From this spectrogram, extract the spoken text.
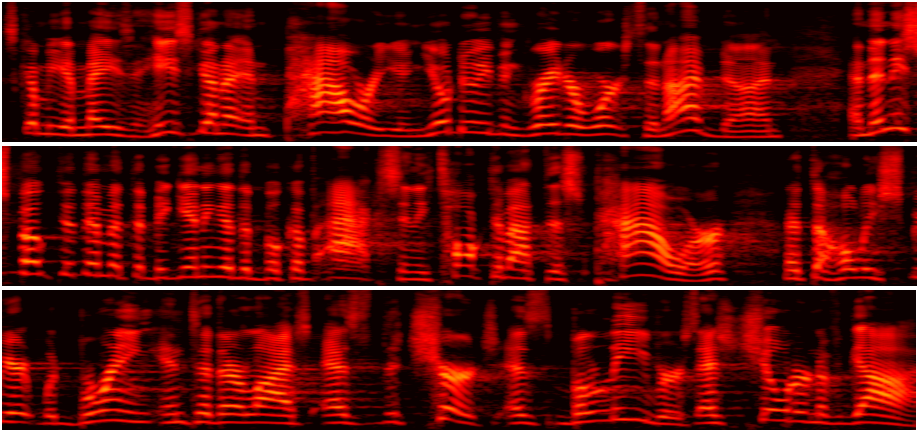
is going to be amazing. He's going to empower you, and you'll do even greater works than I've done. And then he spoke to them at the beginning of the book of Acts, and he talked about this power that the Holy Spirit would bring into their lives as the church, as believers, as children of God.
